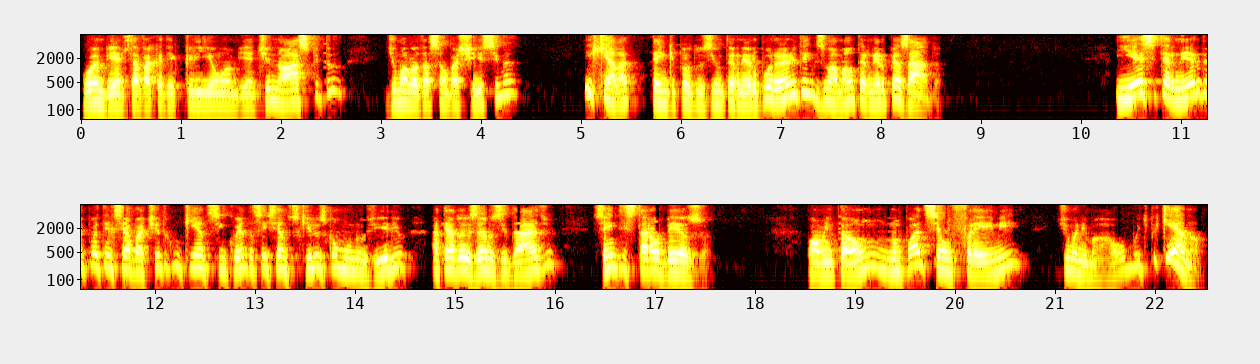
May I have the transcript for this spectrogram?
O ambiente da vaca de cria é um ambiente inóspito, de uma lotação baixíssima, e que ela tem que produzir um terneiro por ano e tem que desmamar um terneiro pesado. E esse terneiro depois tem que ser abatido com 550, 600 quilos como um novilho até dois anos de idade, sem estar obeso. Bom, então não pode ser um frame de um animal muito pequeno.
